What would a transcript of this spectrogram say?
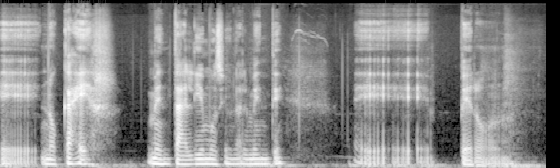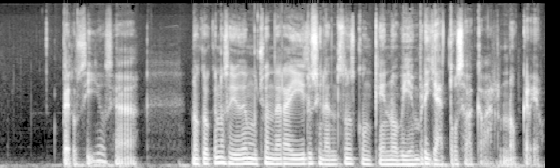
eh, no caer mental y emocionalmente. Eh, pero. Pero sí, o sea no creo que nos ayude mucho andar ahí ilusionándonos con que en noviembre ya todo se va a acabar. No creo.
